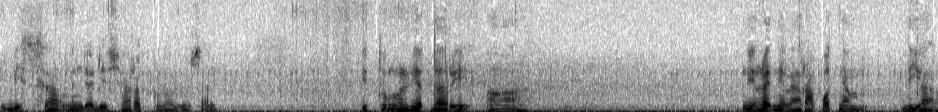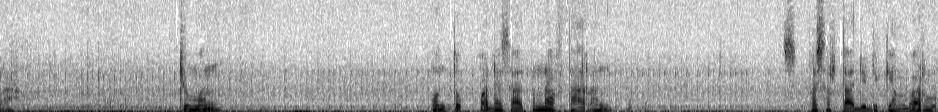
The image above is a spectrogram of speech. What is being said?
bisa menjadi syarat kelulusan itu ngelihat dari uh, nilai-nilai rapotnya dia lah. Cuman untuk pada saat pendaftaran peserta didik yang baru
